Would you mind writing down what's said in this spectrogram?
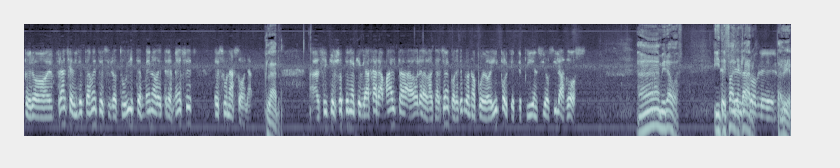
pero en Francia directamente si lo tuviste en menos de tres meses es una sola. Claro. Así que yo tenía que viajar a Malta ahora de vacaciones, por ejemplo, no puedo ir porque te piden sí o sí las dos. Ah, mira vos. Y te, falta, claro. Está bien.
